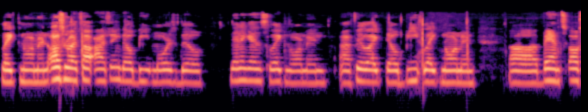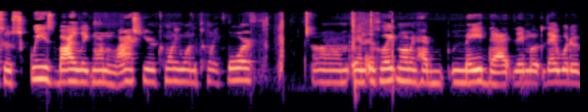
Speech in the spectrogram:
Lake Norman. Also, I thought I think they'll beat Mooresville. Then against Lake Norman, I feel like they'll beat Lake Norman. Uh, Vance also squeezed by Lake Norman last year, 21 to 24. Um, and if Lake Norman had made that, they mo- they would have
